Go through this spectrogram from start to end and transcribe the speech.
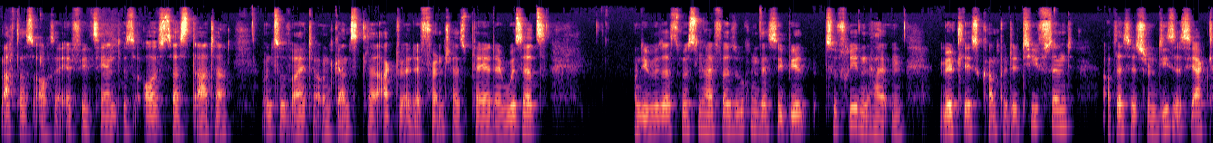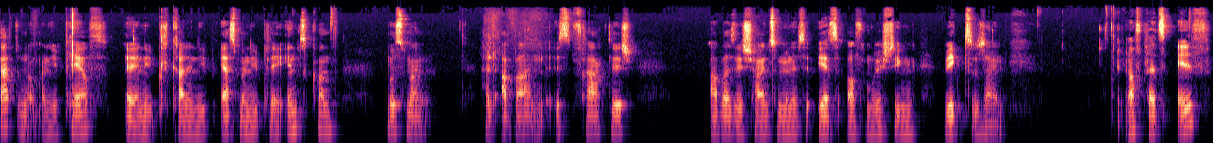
macht das auch sehr effizient, ist All-Star-Starter und so weiter und ganz klar aktuell der Franchise-Player der Wizards. Und die Wizards müssen halt versuchen, dass sie Biel zufrieden halten, möglichst kompetitiv sind. Ob das jetzt schon dieses Jahr klappt und ob man in die Playoffs, äh, gerade in die, erstmal in die Play-Ins kommt, muss man halt abwarten, ist fraglich. Aber sie scheinen zumindest jetzt auf dem richtigen Weg zu sein. Auf Platz 11,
